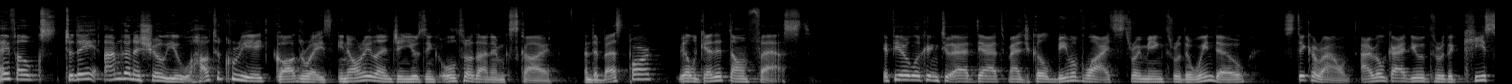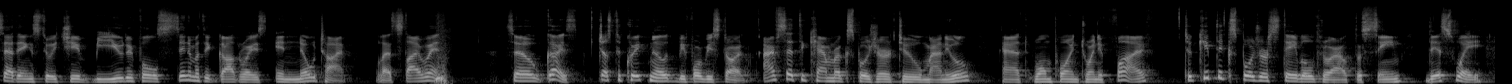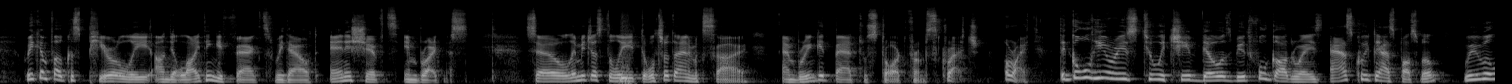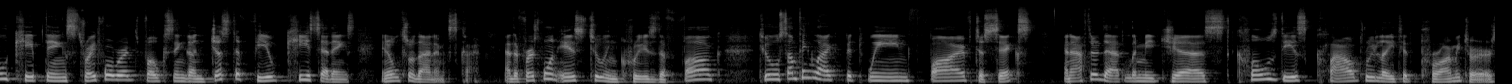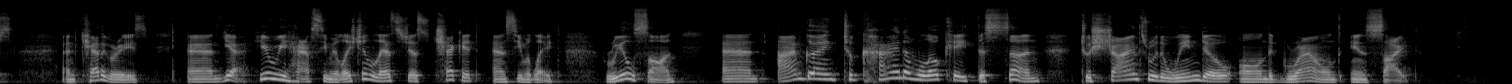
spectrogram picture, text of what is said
Hey folks, today I'm gonna show you how to create God rays in Unreal Engine using Ultra Dynamic Sky. And the best part, we'll get it done fast. If you're looking to add that magical beam of light streaming through the window, stick around. I will guide you through the key settings to achieve beautiful cinematic God rays in no time. Let's dive in. So guys, just a quick note before we start. I've set the camera exposure to manual at 1.25 to keep the exposure stable throughout the scene. This way, we can focus purely on the lighting effects without any shifts in brightness. So let me just delete the Ultra Dynamic Sky and bring it back to start from scratch. Alright, the goal here is to achieve those beautiful God rays as quickly as possible. We will keep things straightforward, focusing on just a few key settings in Ultra Dynamic Sky. And the first one is to increase the fog to something like between 5 to 6. And after that, let me just close these cloud related parameters and categories. And yeah, here we have simulation. Let's just check it and simulate real sun and I'm going to kind of locate the sun to shine through the window on the ground inside.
